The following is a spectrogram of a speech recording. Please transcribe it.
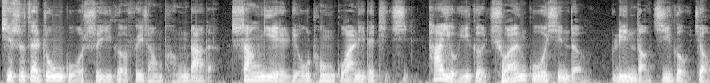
其实在中国是一个非常庞大的商业流通管理的体系，它有一个全国性的。领导机构叫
